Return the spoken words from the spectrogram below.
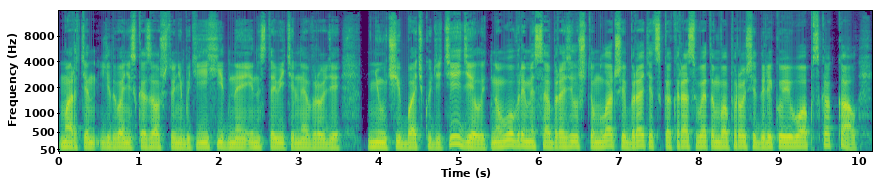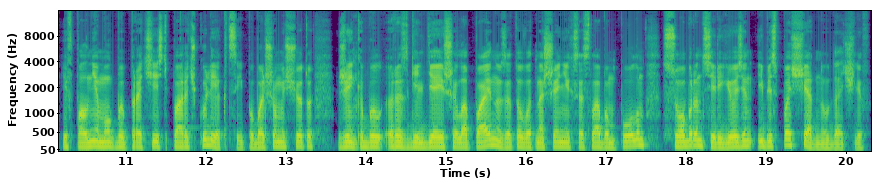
Мартин едва не сказал что-нибудь ехидное и наставительное вроде «не учи батьку детей делать», но вовремя сообразил, что младший братец как раз в этом вопросе далеко его обскакал и вполне мог бы прочесть парочку лекций. По большому счету, Женька был разгильдяй и шалопай, но зато в отношениях со слабым полом собран, серьезен и беспощадно удачлив.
